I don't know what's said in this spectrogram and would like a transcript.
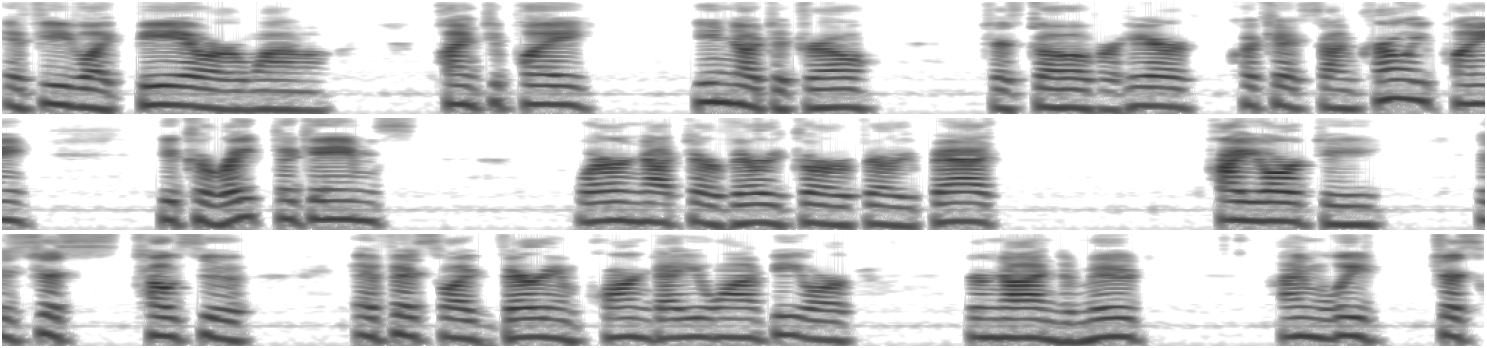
if you like be or want to plan to play, you know the drill. Just go over here, click it. So I'm currently playing. You could rate the games, whether or not they're very good or very bad. Priority, it just tells you if it's like very important that you want to be or you're not in the mood. I'm leave just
